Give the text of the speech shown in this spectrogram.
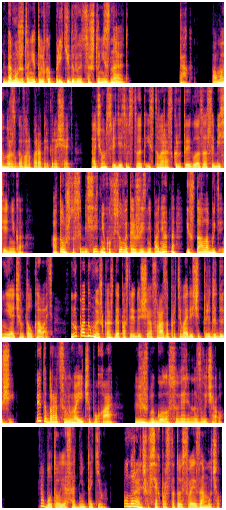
Да может, они только прикидываются, что не знают. Так, по-моему, разговор пора прекращать. О чем свидетельствуют истово раскрытые глаза собеседника? О том, что собеседнику все в этой жизни понятно и стало быть не о чем толковать. Ну, подумаешь, каждая последующая фраза противоречит предыдущей. Это, братцы, вы мои чепуха. Лишь бы голос уверенно звучал. Работал я с одним таким. Он и раньше всех простотой своей замучил,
